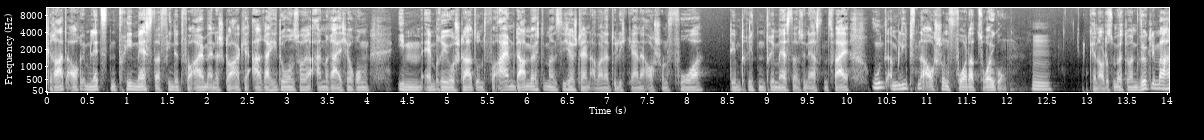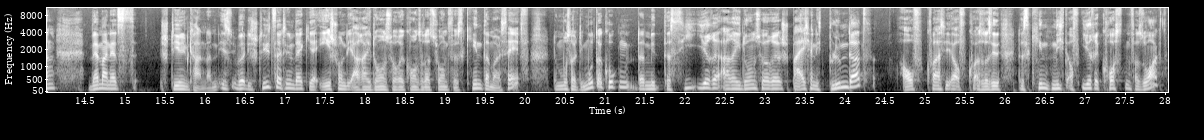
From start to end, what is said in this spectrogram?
Gerade auch im letzten Trimester findet vor allem eine starke Arachidonsäureanreicherung im Embryo statt und vor allem da möchte man sicherstellen, aber natürlich gerne auch schon vor dem dritten Trimester, also den ersten zwei und am liebsten auch schon vor der Zeugung. Genau, das möchte man wirklich machen. Wenn man jetzt stillen kann, dann ist über die Stillzeit hinweg ja eh schon die Arachidonsäurekonzentration fürs Kind einmal safe. Dann muss halt die Mutter gucken, damit, dass sie ihre Arachidonsäure-Speicher nicht plündert, auf quasi auf, also dass sie das Kind nicht auf ihre Kosten versorgt.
